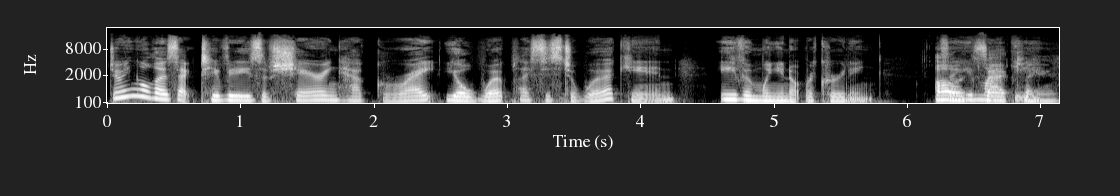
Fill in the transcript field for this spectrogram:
doing all those activities of sharing how great your workplace is to work in, even when you're not recruiting. Oh, you Might exactly. be,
